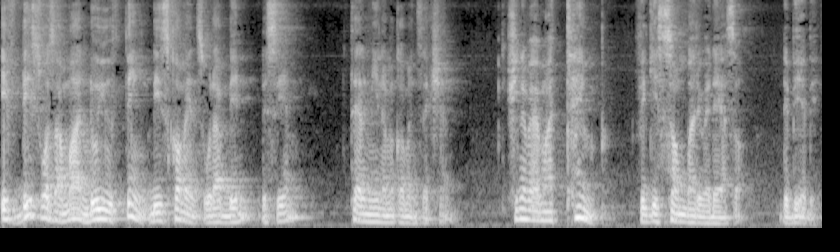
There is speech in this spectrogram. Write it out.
If this was a man, do you think these comments would have been the same? Tell me in the comment section. She never ever attempt to give somebody where they are so, the baby.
